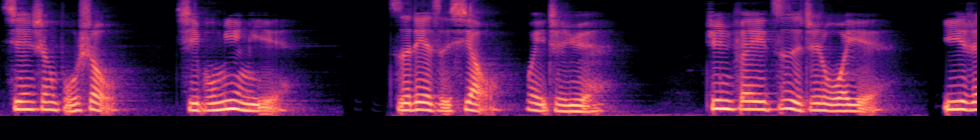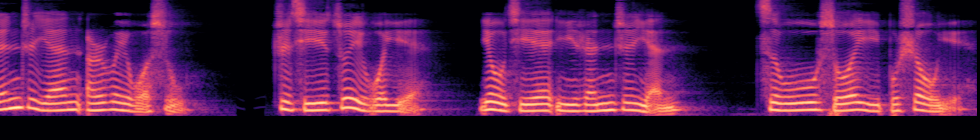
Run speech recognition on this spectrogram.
先生不受，岂不命也？”子列子笑，谓之曰：“君非自知我也，以人之言而为我素，治其罪我也，又且以人之言。”此无所以不受也。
